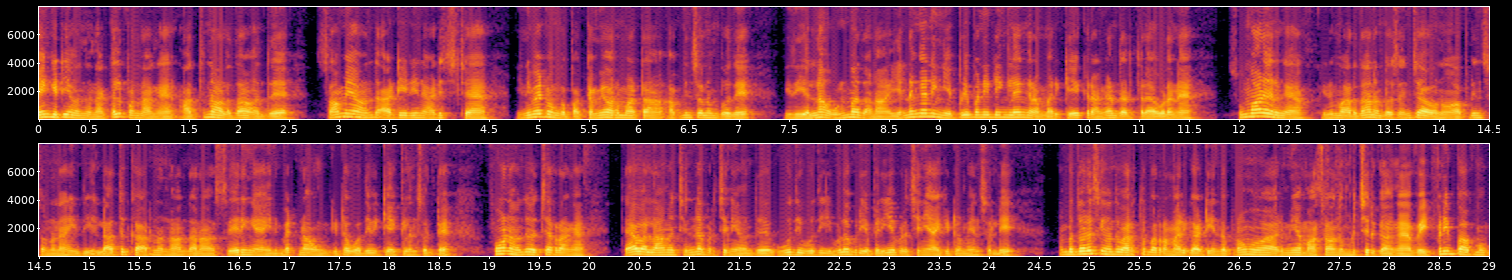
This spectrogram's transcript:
என்கிட்டயும் வந்து நக்கல் பண்ணாங்க. அதனால தான் வந்து செமையாக வந்து அடி அடின்னு அடிச்சிட்டேன். இனிமேட்டு உங்கள் பக்கமே வரமாட்டான். அப்படின்னு சொல்லும்போது இது எல்லாம் உண்மைதானா? என்னங்க நீங்கள் எப்படி பண்ணிட்டீங்களேங்கிற மாதிரி கேட்குறாங்க அந்த இடத்துல உடனே சும்மானே இருங்க. இது மாதிரி தான் நம்ம செஞ்சாகணும். அப்படின்னு சொன்னேன் இது எல்லாத்துக்கும் காரணம் நான் தானா? சரிங்க. இனிமேட்டு நான் உங்ககிட்ட உதவி கேட்கலன்னு சொல்லிட்டு ஃபோனை வந்து வச்சிடுறாங்க. தேவையில்லாமல் சின்ன பிரச்சனையை வந்து ஊதி ஊதி இவ்வளோ பெரிய பெரிய பிரச்சனையை ஆக்கிட்டோமேன்னு சொல்லி நம்ம துளசி வந்து வருத்தப்படுற மாதிரி காட்டி இந்த ப்ரோமோவை அருமையாக மாதம் வந்து முடிச்சிருக்காங்க. வெயிட் பண்ணி பார்ப்போம்.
